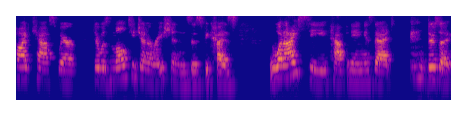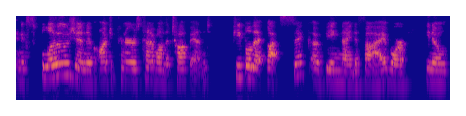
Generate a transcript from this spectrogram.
podcast where there was multi generations is because what i see happening is that there's a, an explosion of entrepreneurs kind of on the top end. People that got sick of being nine to five or you know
